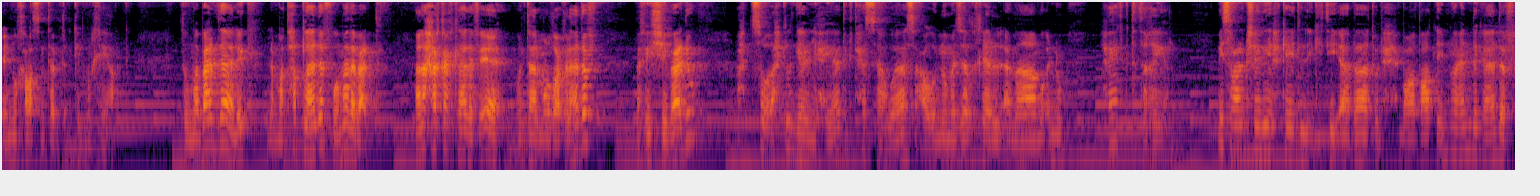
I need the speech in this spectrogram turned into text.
لأنه خلاص أنت متأكد من خيارك. ثم بعد ذلك لما تحط الهدف وماذا بعد؟ أنا حققت الهدف إيه؟ وانتهى الموضوع في الهدف؟ ما في شيء بعده؟ راح راح تلقى اللي حياتك تحسها واسعة وإنه مازال خير للأمام وإنه حياتك تتغير. ما يصير لك شيء حكاية الاكتئابات والإحباطات لإنه عندك هدف.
